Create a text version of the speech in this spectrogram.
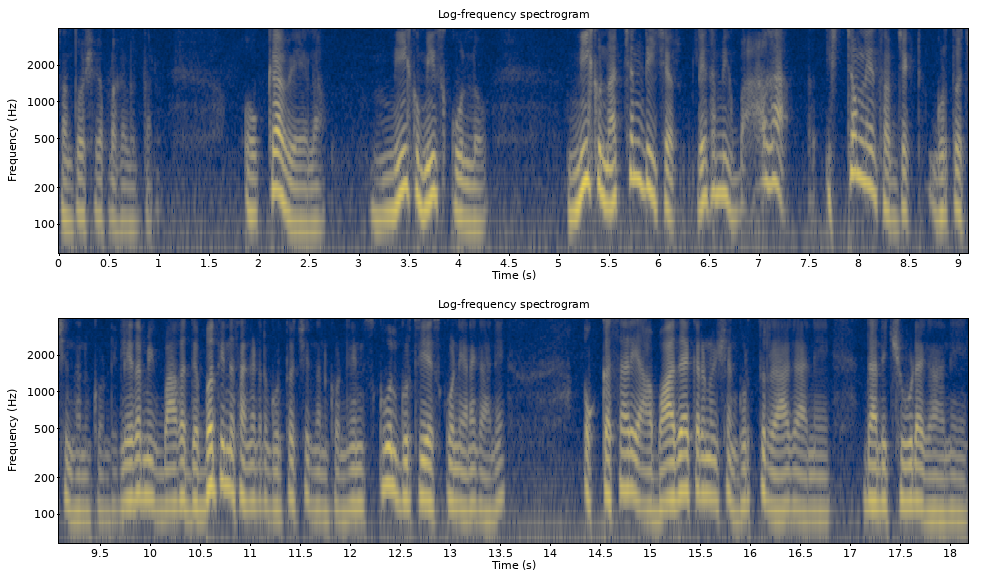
సంతోషపడగలుగుతారు. ఒకవేళ మీకు మీ స్కూల్లో మీకు నచ్చని టీచర్ లేదా మీకు బాగా ఇష్టం లేని సబ్జెక్ట్ గుర్తొచ్చింది అనుకోండి లేదా మీకు బాగా దెబ్బతిన్న సంఘటన గుర్తొచ్చింది అనుకోండి నేను స్కూల్ గుర్తు చేసుకోండి అనగానే ఒక్కసారి ఆ బాధాకరమైన విషయం గుర్తు రాగానే దాన్ని చూడగానే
